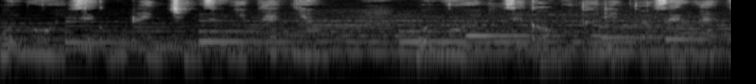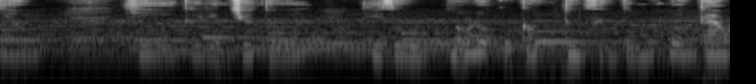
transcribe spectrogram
Mỗi người sẽ có một hành trình sự nghiệp khác nhau, mỗi người sẽ có một thời điểm tỏa sáng khác nhau. Khi thời điểm chưa tới, thì dù nỗ lực của cậu tương xứng với mức lương cao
